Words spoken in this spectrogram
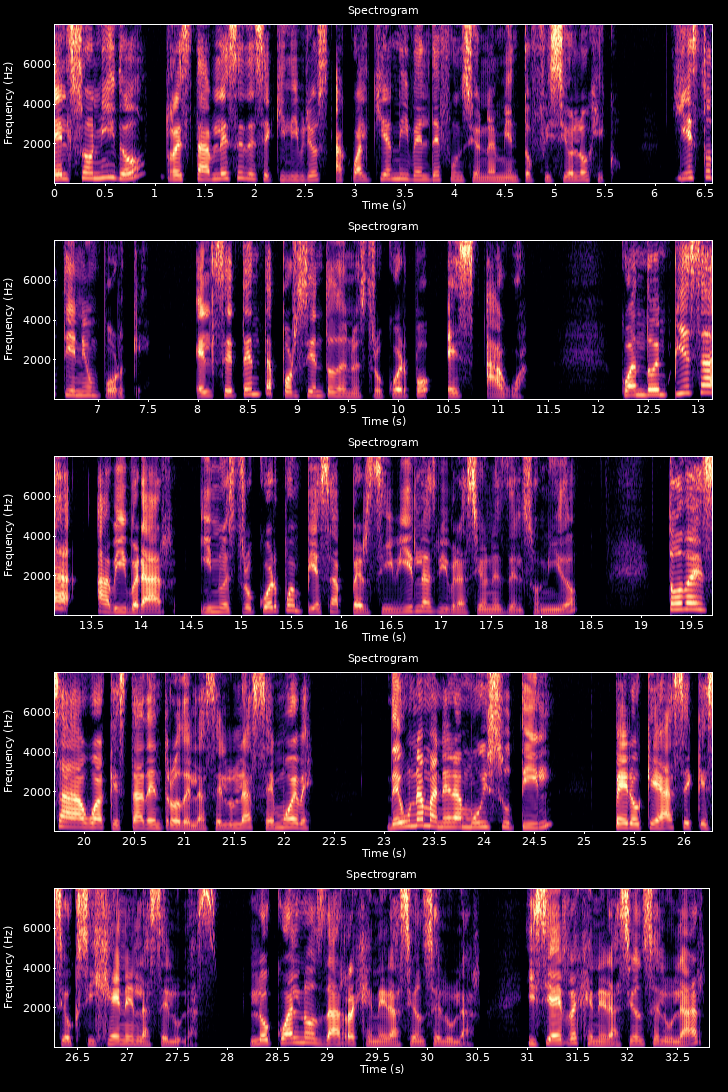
El sonido restablece desequilibrios a cualquier nivel de funcionamiento fisiológico. Y esto tiene un porqué. El 70% de nuestro cuerpo es agua. Cuando empieza a vibrar y nuestro cuerpo empieza a percibir las vibraciones del sonido, toda esa agua que está dentro de las células se mueve de una manera muy sutil, pero que hace que se oxigenen las células, lo cual nos da regeneración celular. Y si hay regeneración celular,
